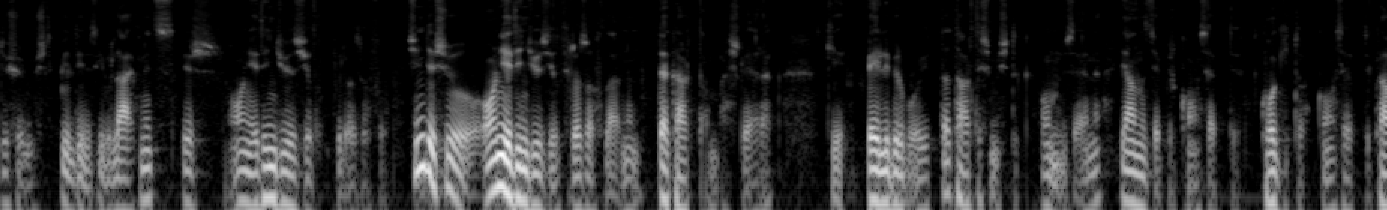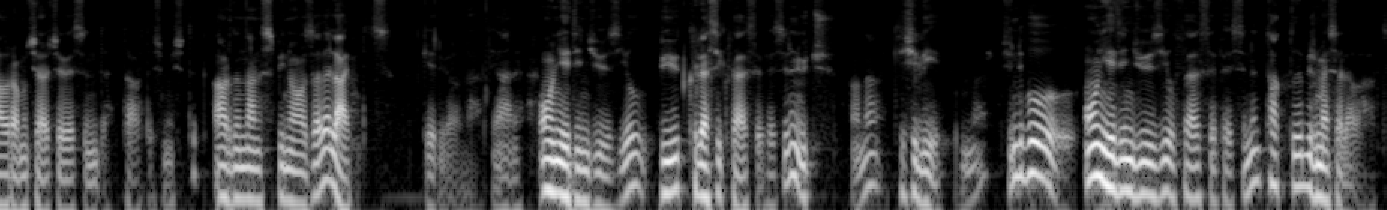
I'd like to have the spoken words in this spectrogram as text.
düşürmüştük. Bildiğiniz gibi Leibniz bir 17. yüzyıl filozofu. Şimdi şu 17. yüzyıl filozoflarının Descartes'tan başlayarak ki belli bir boyutta tartışmıştık onun üzerine. Yalnızca bir konsepti, cogito konsepti, kavramı çerçevesinde tartışmıştık. Ardından Spinoza ve Leibniz geliyorlar. Yani 17. yüzyıl büyük klasik felsefesinin üç ana kişiliği bunlar. Şimdi bu 17. yüzyıl felsefesinin taktığı bir mesele vardı.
